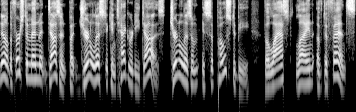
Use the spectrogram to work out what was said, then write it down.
no, the First Amendment doesn't, but journalistic integrity does. Journalism is supposed to be the last line of defense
